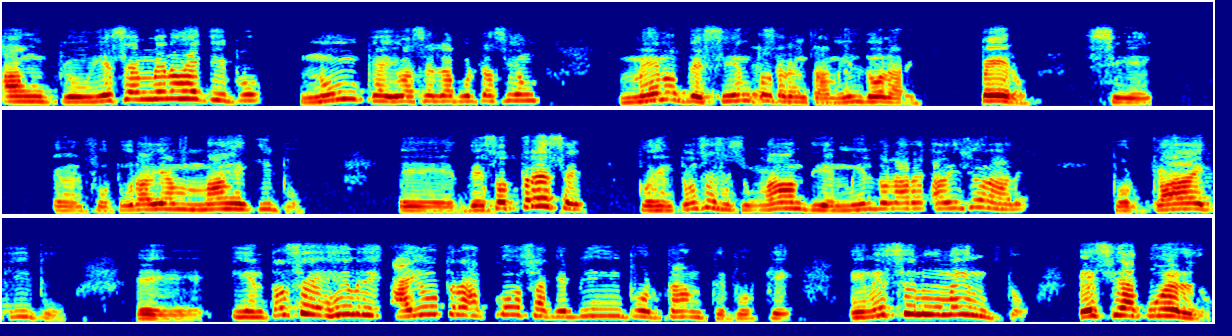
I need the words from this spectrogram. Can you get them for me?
aunque hubiesen menos equipos, nunca iba a ser la aportación menos de 130 mil dólares. Pero si en el futuro había más equipos eh, de esos 13, pues entonces se sumaban 10 mil dólares adicionales por cada equipo. Eh, y entonces, Henry, hay otra cosa que es bien importante, porque en ese momento, ese acuerdo,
